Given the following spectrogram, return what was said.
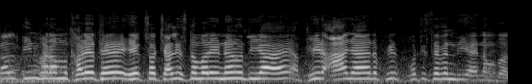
कल दिन भर हम खड़े थे 140 नंबर इन्होंने दिया है फिर आज आए तो फिर 47 दिया है नंबर।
